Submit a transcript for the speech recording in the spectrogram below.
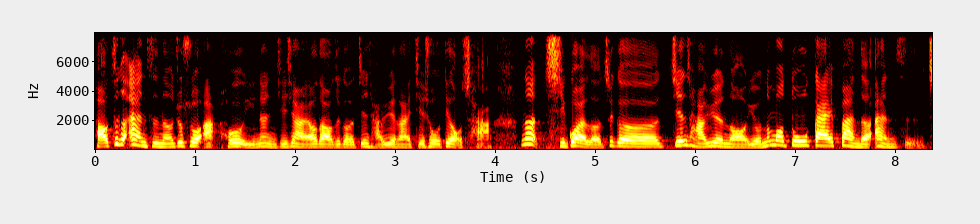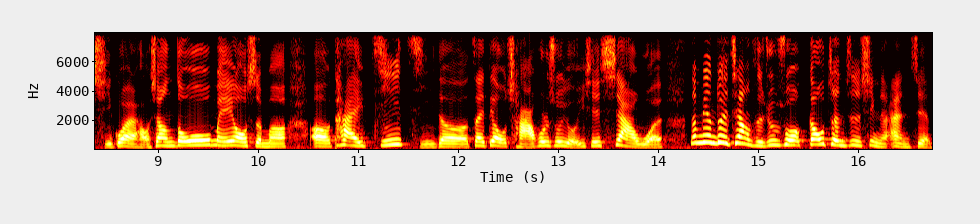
好，这个案子呢就说啊侯友谊，那你接下来要到这个监察院来接受调查。那奇怪了，这个监察院呢有那么多该办的案子，奇怪好像都没有什么呃太积极的在调查，或者说有一些下文。那面对这样子就是说高政治性的案件。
